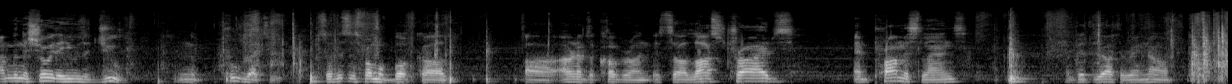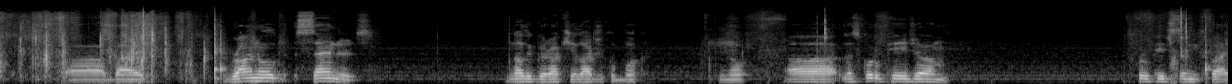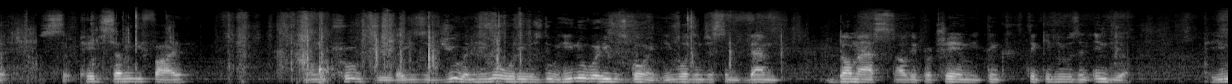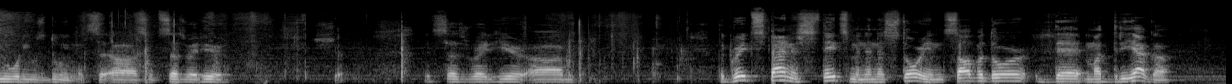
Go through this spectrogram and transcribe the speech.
I'm gonna show you that he was a Jew. I'm gonna prove that to you. So this is from a book called uh, I don't have the cover on. It's uh, Lost Tribes and Promised Lands. I'll get the author right now. Uh, by Ronald Sanders. Another good archaeological book. You know. Uh, let's go to page um. Let's go to page 75. S- page 75. I want to prove to you that he's a Jew and he knew what he was doing. He knew where he was going. He wasn't just some damn dumbass how they portray him. He think thinking he was in India. He knew what he was doing. It's uh, so it says right here. Shit. It says right here. Um, the great Spanish statesman and historian Salvador de Madariaga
